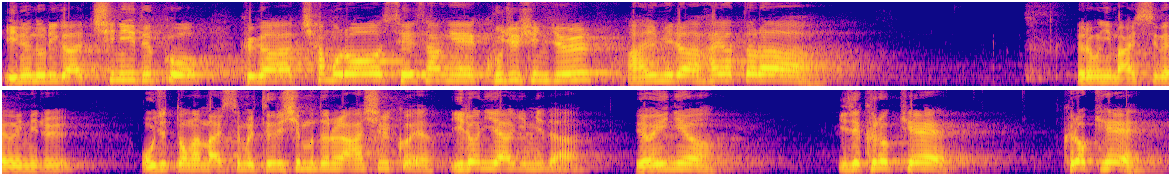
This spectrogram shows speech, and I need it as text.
이는 우리가 친히 듣고 그가 참으로 세상의 구주신 줄 알미라 하였더라. 여러분 이 말씀의 의미를 5주 동안 말씀을 들으신 분들은 아실 거예요. 이런 이야기입니다. 여인이요. 이제 그렇게 그렇게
